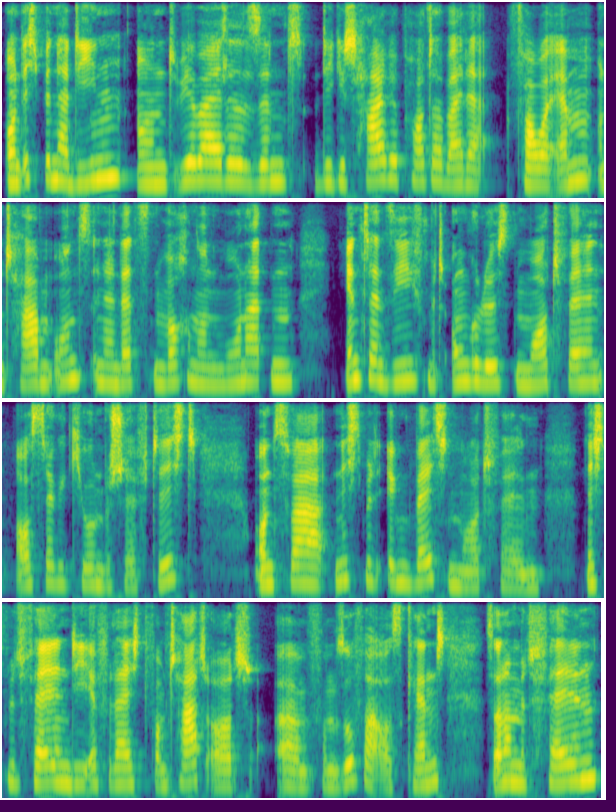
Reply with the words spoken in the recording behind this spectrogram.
Und ich bin Nadine und wir beide sind Digitalreporter bei der VRM und haben uns in den letzten Wochen und Monaten intensiv mit ungelösten Mordfällen aus der Region beschäftigt und zwar nicht mit irgendwelchen Mordfällen, nicht mit Fällen, die ihr vielleicht vom Tatort, äh, vom Sofa aus kennt, sondern mit Fällen,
